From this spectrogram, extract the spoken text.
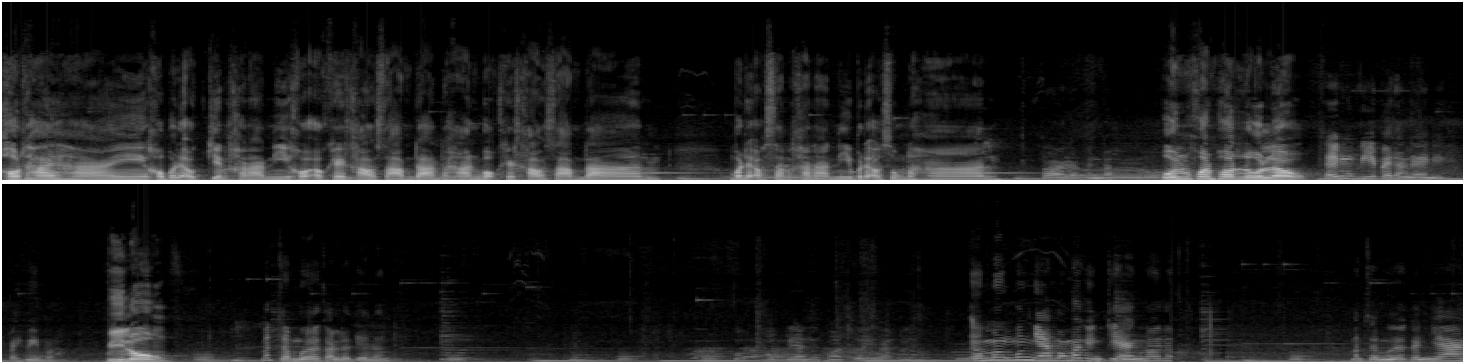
เขาทายให้เขาไม่ได้เอาเกียนขนาดนี้ เขาเอาแค่ขาวสามด้านทหาร บอกแค่ขาวสามด้านไม่ได้เอาสันขนาดนี้ไม่ได้เอาทรงทหาร ก็จะเป็นบ่ โอ้ยมันควรพอโดนแล้วใช้มึงบีไปทางไหนนี่ ไปบีป่ะหวีลง มันเสมอกันแล้วเดี๋ยวนั้นโรงเรียนพอสวยกันเออมึงมึงแย้มออกมาแก่งๆหน่อยเด้อมันเสมอกันย่าง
